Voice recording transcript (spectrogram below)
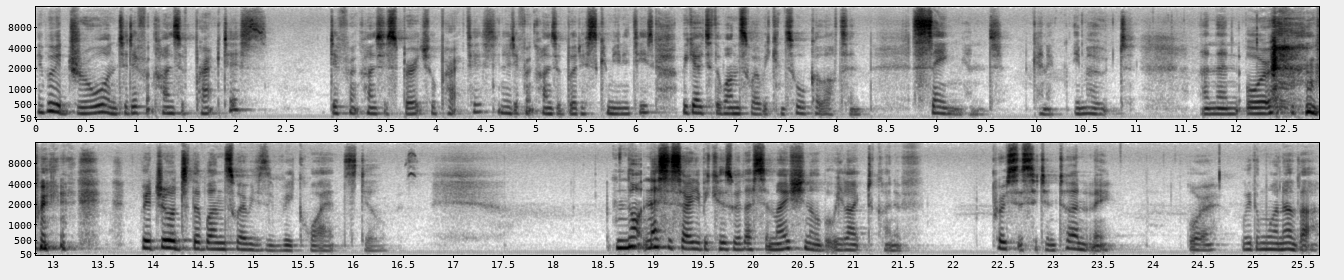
maybe we're drawn to different kinds of practice different kinds of spiritual practice, you know, different kinds of Buddhist communities. We go to the ones where we can talk a lot and sing and kind of emote. And then, or We're drawn to the ones where it's really quiet still. Not necessarily because we're less emotional, but we like to kind of process it internally or with one other.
